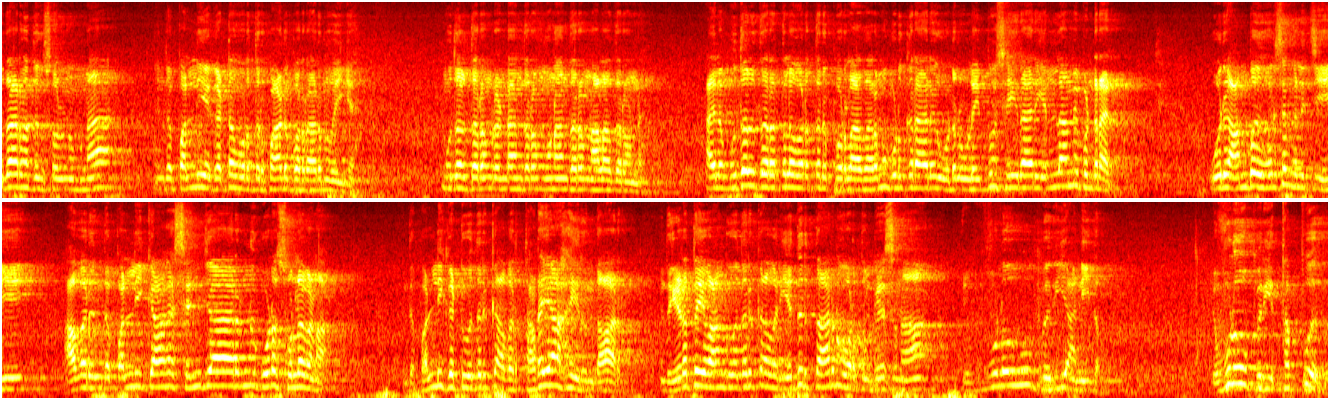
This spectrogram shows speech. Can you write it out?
உதாரணத்துக்கு சொல்லணும்னா இந்த பள்ளியை கட்ட ஒருத்தர் பாடுபடுறாருன்னு வைங்க. முதல் தரம் ரெண்டாம் தரம் மூணாம் தரம் நாலாம் தரம்னு. அதில் முதல் தரத்தில் ஒருத்தர் பொருளாதாரமும் கொடுக்குறாரு உடல் உழைப்பும் செய்கிறாரு எல்லாமே பண்ணுறாரு ஒரு ஐம்பது வருஷம் கழிச்சு அவர் இந்த பள்ளிக்காக செஞ்சாருன்னு கூட சொல்ல வேணாம். இந்த பள்ளி கட்டுவதற்கு அவர் தடையாக இருந்தார். இந்த இடத்தை வாங்குவதற்கு அவர் எதிர்த்தார்னு ஒருத்தன் பேசுனா எவ்வளவு பெரிய அநீதம். எவ்வளவு பெரிய தப்பு அது.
